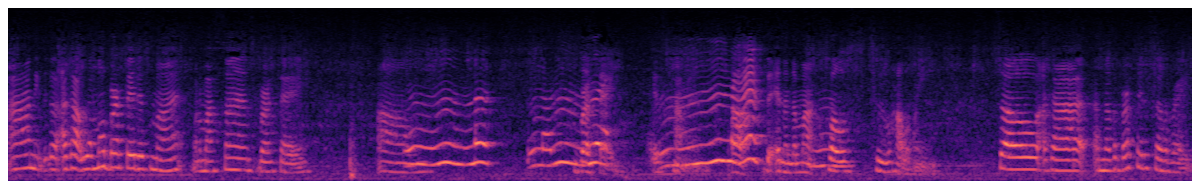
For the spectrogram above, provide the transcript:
I need to go I got one more birthday this month. One of my son's birthday. Um birthday. is coming up the end of the month, close to Halloween. So I got another birthday to celebrate.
